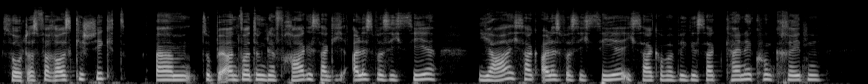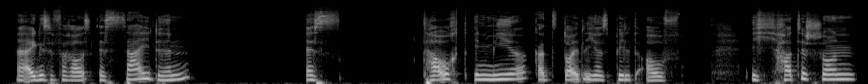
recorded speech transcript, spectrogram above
So, das vorausgeschickt. Ähm, zur Beantwortung der Frage sage ich alles, was ich sehe. Ja, ich sage alles, was ich sehe. Ich sage aber, wie gesagt, keine konkreten Ereignisse voraus. Es sei denn, es taucht in mir ganz deutlich als Bild auf. Ich hatte schon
